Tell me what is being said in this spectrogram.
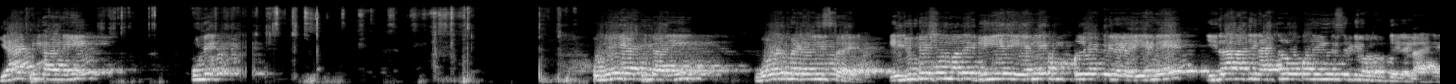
या ठिकाणी पुणे पुणे या ठिकाणी गोल्ड मेडलिस्ट आहे. एज्युकेशन मध्ये बी एम ए कंप्लीट केलेलं आहे. M A Indira Gandhi national open university मधून केलेलं आहे.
